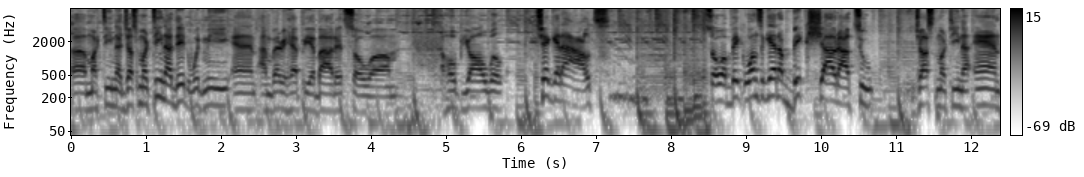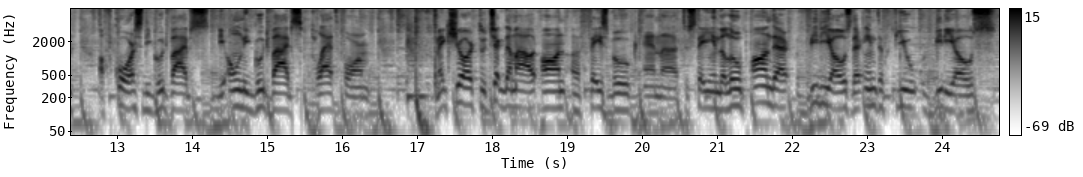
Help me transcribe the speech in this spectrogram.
uh, Martina, just Martina did with me, and I'm very happy about it. So um, I hope y'all will check it out. So a big, once again, a big shout out to Just Martina and of course the Good Vibes, the only Good Vibes platform. Make sure to check them out on uh, Facebook and uh, to stay in the loop on their videos, their interview videos.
